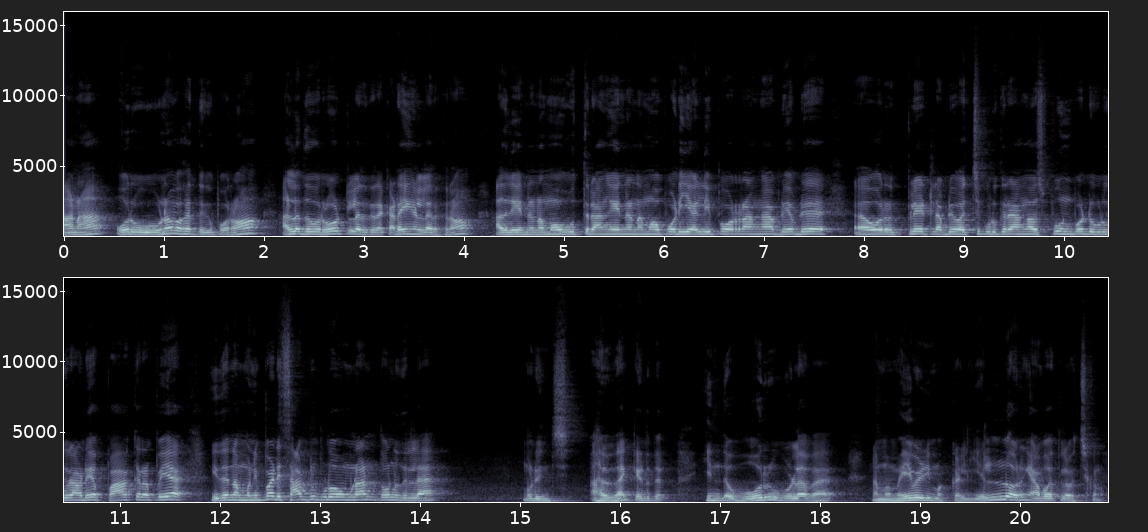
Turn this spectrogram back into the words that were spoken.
ஆனால் ஒரு உணவகத்துக்கு போகிறோம் அல்லது ஒரு ரோட்டில் இருக்கிற கடைகளில் இருக்கிறோம் அதில் என்னென்னமோ ஊற்றுறாங்க என்னென்னமோ பொடி அள்ளி போடுறாங்க அப்படியே அப்படியே ஒரு பிளேட்டில் அப்படியே வச்சு கொடுக்குறாங்க ஸ்பூன் போட்டு கொடுக்குறாங்க அப்படியே பார்க்குறப்பயே இதை நம்ம நிப்பாட்டி சாப்பிட்டு போடுவோம்னான்னு தோணுதில்ல முடிஞ்சு அதுதான் கெடுதல். இந்த ஒரு உழவை நம்ம மெய்வழி மக்கள் எல்லோரும் ஞாபகத்தில் வச்சுக்கணும்.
